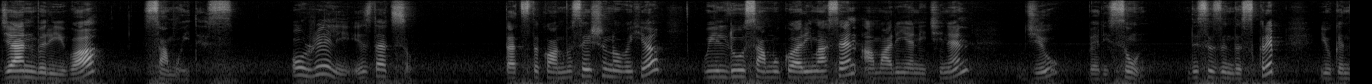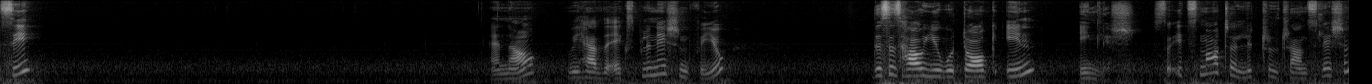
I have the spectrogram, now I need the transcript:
January は寒いです。Oh really, is that so? That's the conversation over here. We'll do samuku arimasen, amari and ichinen, ju very soon. This is in the script, you can see. And now, we have the explanation for you. This is how you would talk in English. So, it is not a literal translation,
